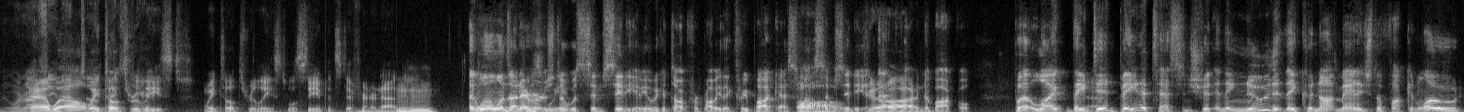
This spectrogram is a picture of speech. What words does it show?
we're not Uh, well, wait till next it's year. released. Wait till it's released. We'll see if it's different or not. hmm like one of the ones I never That's understood weird. was SimCity. I mean, we could talk for probably like three podcasts about Oh, SimCity and that fucking debacle. But like they Yeah. did beta tests and shit, and they knew that they could not manage the fucking load.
